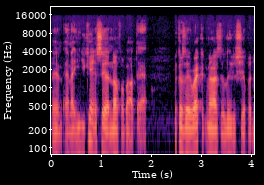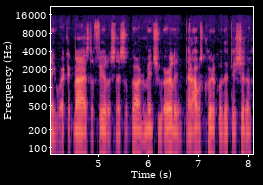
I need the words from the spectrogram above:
And and you can't say enough about that because they recognize the leadership and they recognize the fearlessness of Gardner Minshew early. And I was critical that they should have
